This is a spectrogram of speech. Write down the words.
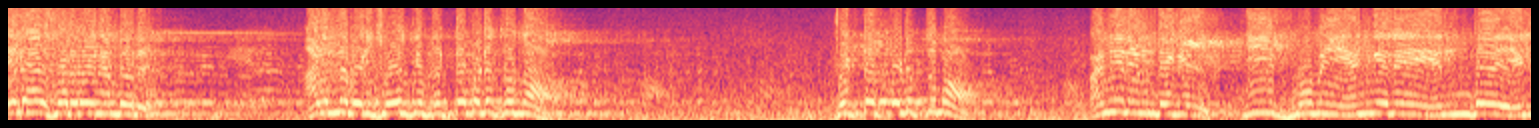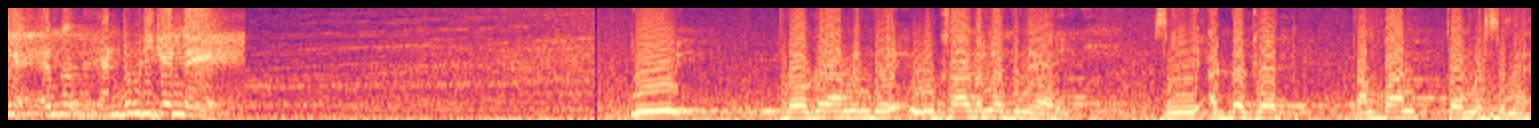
ഏതാ സർവേ നമ്പർ അളന്ന് പരിശോധിച്ച് തിട്ടപ്പെടുത്തുന്നോ? തിട്ടപ്പെടുത്തുമോ? അങ്ങനെ ഉണ്ടെങ്കിൽ ഈ ഭൂമി എങ്ങനെ എന്ത് എന്നൊക്കെ കണ്ടുപിടിക്കണ്ടേ? ഈ പ്രോഗ്രാമിന്റെ ഉദ്ഘാടനത്തിനായി ശ്രീ അഡ്വക്കേറ്റ് തമ്പാൻ തോമസിനെ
